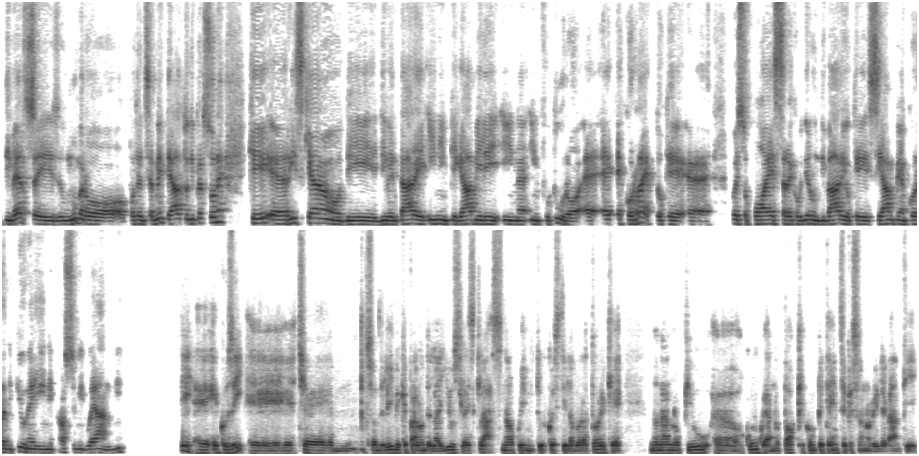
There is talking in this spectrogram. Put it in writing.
diverse, un numero potenzialmente alto di persone che eh, rischiano di diventare inimpiegabili in, in futuro. È, è, è, corretto che eh, questo può essere come dire, un divario che si amplia ancora di più nei, nei prossimi due anni? Sì, è, è così. È, sono dei libri che parlano della useless class, no? quindi tutti questi lavoratori che non hanno più eh, o comunque hanno poche competenze che sono rilevanti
